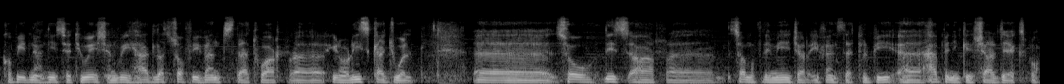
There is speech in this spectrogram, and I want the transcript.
COVID-19 situation, we had lots of events that were you know rescheduled. So these are some of the major events that will be happening in Sharjah Expo.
